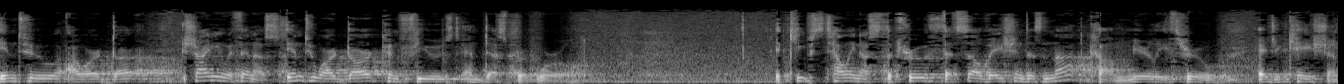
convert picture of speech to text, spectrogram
into our dark, shining within us into our dark, confused, and desperate world. It keeps telling us the truth that salvation does not come merely through education,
